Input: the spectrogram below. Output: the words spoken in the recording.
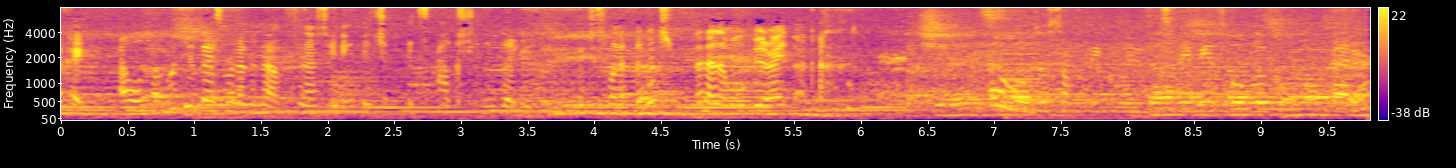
okay, I will talk with you guys when I'm gonna finish eating. It's, it's actually very good. I just wanna finish and then I will be right back. Oh, I will do something like this. Maybe it will look better.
